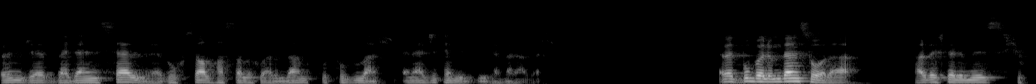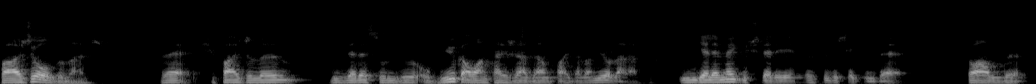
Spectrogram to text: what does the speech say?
önce bedensel ve ruhsal hastalıklarından kurtuldular enerji temizliğiyle beraber. Evet bu bölümden sonra kardeşlerimiz şifacı oldular ve şifacılığın bizlere sunduğu o büyük avantajlardan faydalanıyorlar artık. İngeleme güçleri hızlı bir şekilde çoğaldı.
